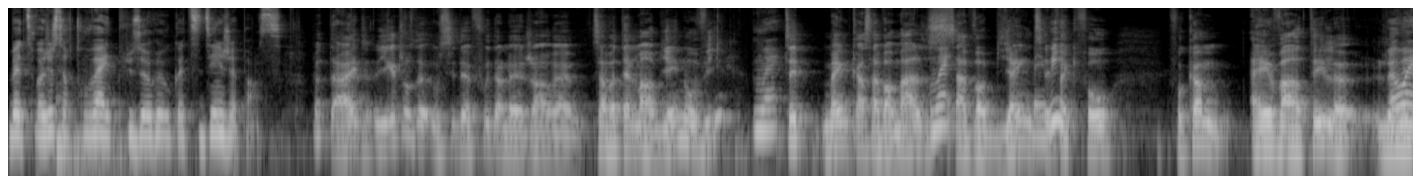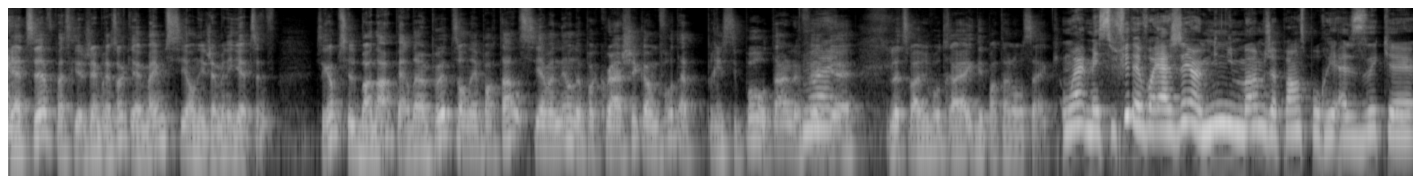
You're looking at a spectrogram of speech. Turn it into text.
ben tu vas juste te retrouver à être plus heureux au quotidien, je pense. Peut-être. Il y a quelque chose de- aussi de fou dans le genre. euh, ça va tellement bien, nos vies. Ouais. Tu sais, même quand ça va mal, Ouais. ça va bien. Ben oui. Fait qu'il faut, faut comme inventer le, le ouais. négatif parce que j'ai l'impression que même si on n'est jamais négatif, c'est comme si le bonheur perdait un peu de son importance. Si à un moment donné, on n'a pas crashé comme faut, t'apprécies pas autant le fait que là, tu vas arriver au travail avec des pantalons secs. Ouais, mais il suffit de voyager un minimum, je pense, pour réaliser que,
